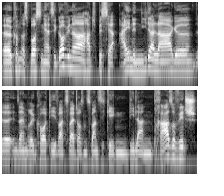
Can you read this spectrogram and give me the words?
äh, kommt aus Bosnien-Herzegowina, hat bisher eine Niederlage äh, in seinem Rekord. Die war 2020 gegen Dilan Prasovic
